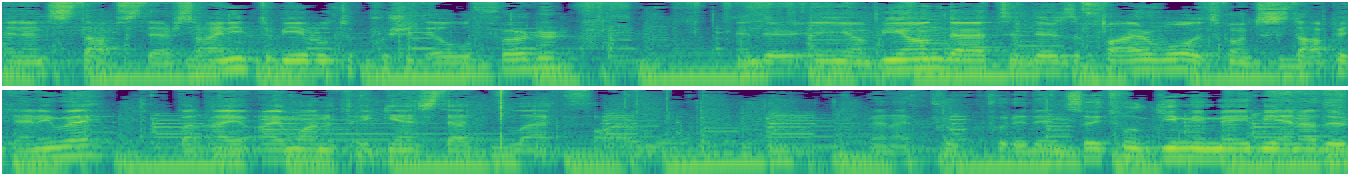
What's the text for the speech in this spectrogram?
and then stops there. So I need to be able to push it a little further. And there, you know, beyond that, there's a firewall. It's going to stop it anyway but I, I want it against that black firewall when I put, put it in. So it will give me maybe another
